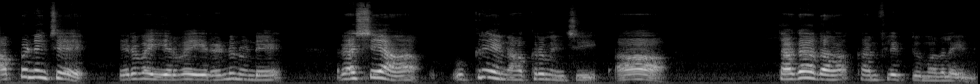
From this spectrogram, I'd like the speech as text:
అప్పటి నుంచే ఇరవై ఇరవై రెండు నుండే రష్యా ఉక్రెయిన్ ఆక్రమించి ఆ తగాదా కాన్ఫ్లిక్ట్ మొదలైంది.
